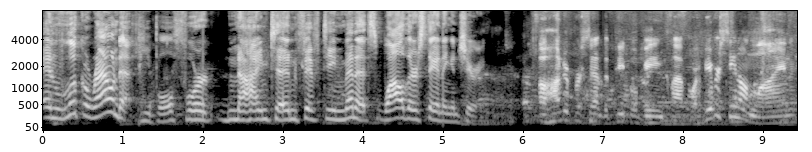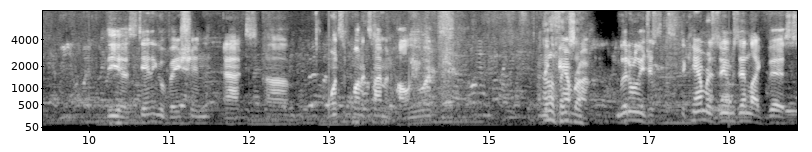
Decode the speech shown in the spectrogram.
and look around at people for 9, 10, 15 minutes while they're standing and cheering? hundred percent the people being clapped for. Have you ever seen online the uh, standing ovation at um, Once Upon a Time in Hollywood? And the camera so. literally just the camera zooms in like this,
